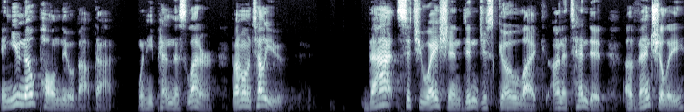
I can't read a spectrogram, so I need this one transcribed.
And you know Paul knew about that when he penned this letter. But I want to tell you, that situation didn't just go like unattended. Eventually,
